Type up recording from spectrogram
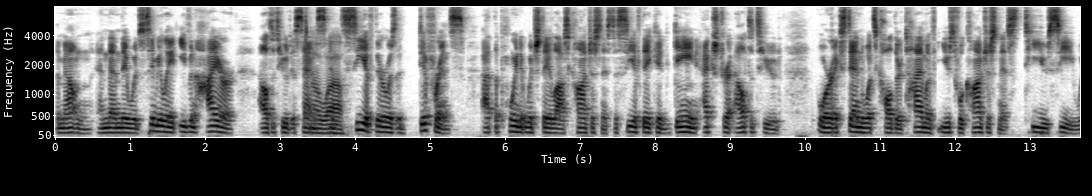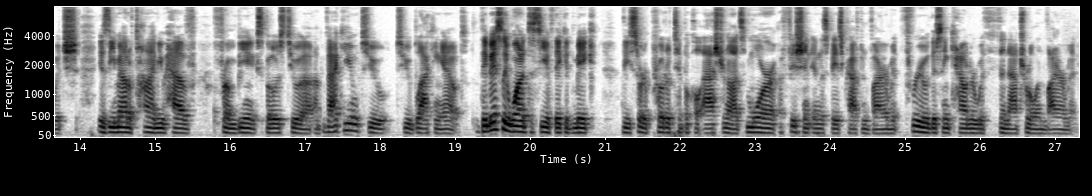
the mountain, and then they would simulate even higher altitude ascents oh, wow. and see if there was a difference at the point at which they lost consciousness to see if they could gain extra altitude or extend what's called their time of useful consciousness, TUC, which is the amount of time you have from being exposed to a vacuum to to blacking out. They basically wanted to see if they could make these sort of prototypical astronauts more efficient in the spacecraft environment through this encounter with the natural environment.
